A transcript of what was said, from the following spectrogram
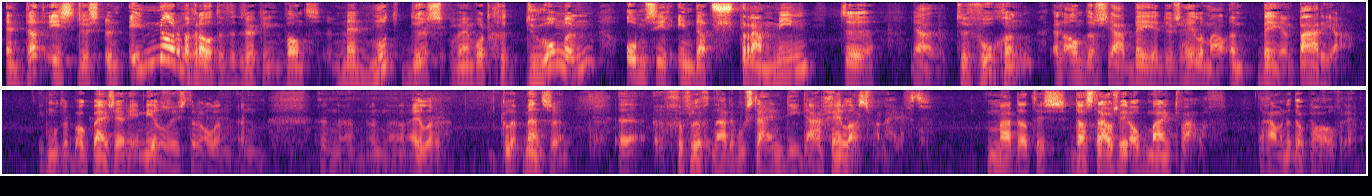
en dat is dus een enorme grote verdrukking, want men moet dus, men wordt gedwongen om zich in dat stramien te, ja, te voegen. En anders ja, ben je dus helemaal een, ben je een paria. Ik moet er ook bij zeggen, inmiddels is er al een, een, een, een, hele club mensen uh, gevlucht naar de woestijn die daar geen last van heeft. Maar dat is, dat is trouwens weer openbaring 12. Daar gaan we het ook nog over hebben.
